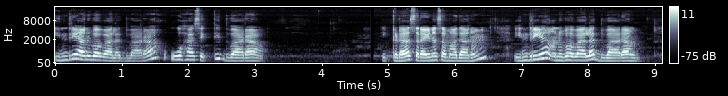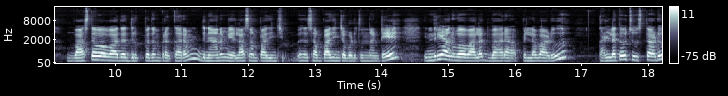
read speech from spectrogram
ఇంద్రియ అనుభవాల ద్వారా ఊహాశక్తి ద్వారా. ఇక్కడ సరైన సమాధానం ఇంద్రియ అనుభవాల ద్వారా. వాస్తవవాద దృక్పథం ప్రకారం జ్ఞానం ఎలా సంపాదించి సంపాదించబడుతుందంటే ఇంద్రియ అనుభవాల ద్వారా. పిల్లవాడు కళ్ళతో చూస్తాడు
